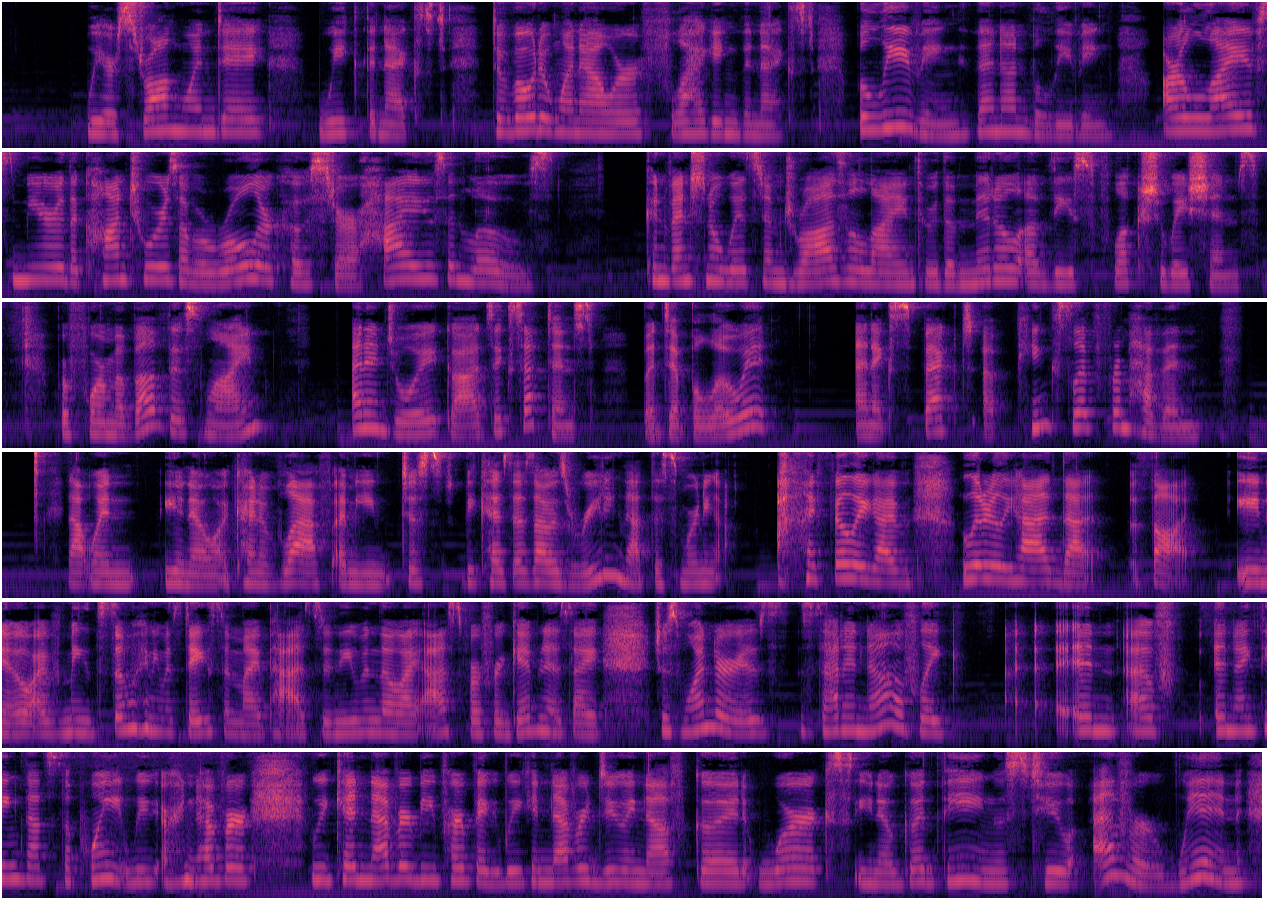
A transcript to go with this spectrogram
We are strong one day, weak the next, devoted one hour, flagging the next, believing, then unbelieving. Our lives mirror the contours of a roller coaster, highs and lows. Conventional wisdom draws a line through the middle of these fluctuations. Perform above this line and enjoy God's acceptance, but dip below it and expect a pink slip from heaven. that one, you know, I kind of laugh. I mean, just because as I was reading that this morning, I feel like I've literally had that thought you know, I've made so many mistakes in my past. And even though I ask for forgiveness, I just wonder is, is that enough? Like, and I've, and I think that's the point. We are never, we can never be perfect. We can never do enough good works, you know, good things to ever win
